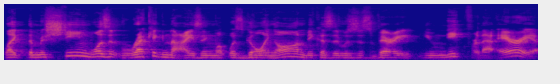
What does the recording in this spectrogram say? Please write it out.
like the machine wasn't recognizing what was going on because it was just very unique for that area.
